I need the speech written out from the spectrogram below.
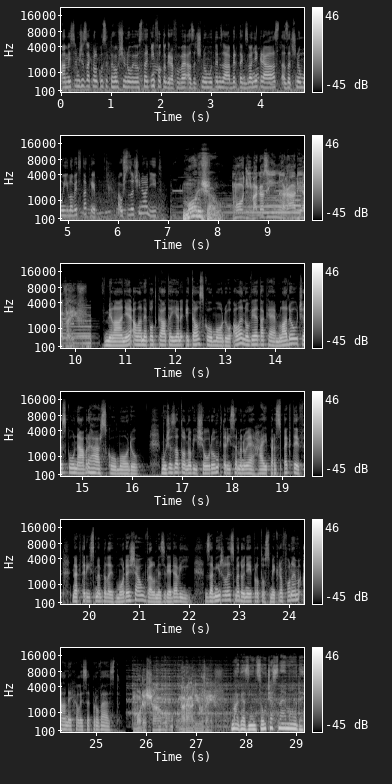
a myslím, že za chvilku si toho všimnou i ostatní fotografové a začnou mu ten záběr takzvaně krást a začnou mu jí lovit taky. A už se začíná dít. Módy Show. Módní magazín Rádia Wave. V Miláně ale nepotkáte jen italskou módu, ale nově také mladou českou návrhářskou módu. Může za to nový showroom, který se jmenuje High Perspective, na který jsme byli v Modešau velmi zvědaví. Zamířili jsme do něj proto s mikrofonem a nechali se provést. Modešau na rádiu Wave. Magazín současné módy.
